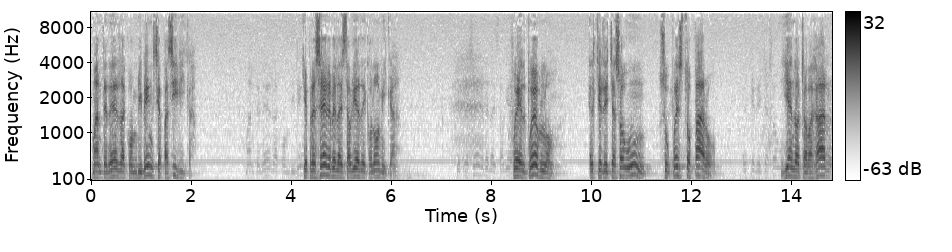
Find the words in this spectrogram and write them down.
mantener la convivencia pacífica, que preserve la estabilidad económica. Fue el pueblo el que rechazó un supuesto paro, yendo a trabajar,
